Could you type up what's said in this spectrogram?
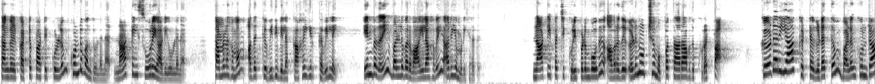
தங்கள் கட்டுப்பாட்டிற்குள்ளும் கொண்டு வந்துள்ளனர். நாட்டை சூறையாடியுள்ளனர். தமிழகமும் அதற்கு விதிவிலக்காக இருக்கவில்லை என்பதனை வள்ளுவர் வாயிலாகவே அறிய முடிகிறது. நாட்டை பற்றி குறிப்பிடும்போது அவரது எழுநூற்று முப்பத்தாறாவது குரட்பா கேடறியா கெட்ட இடத்தும் வளங்குன்றா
